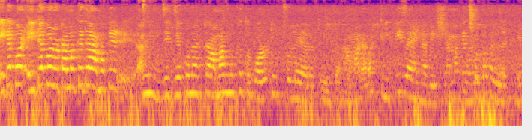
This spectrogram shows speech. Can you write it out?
এইটা পর এইটা পর ওটা আমাকে দে আমাকে আমি যে যে কোনো একটা আমার মুখে তো বড় টিপ চলে যাবে তো এইটা আমার আবার টিপই যায় না বেশি আমাকে ছোট ভালো লাগবে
